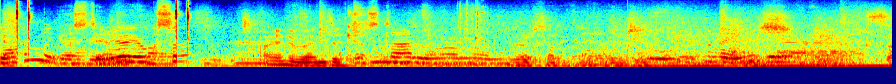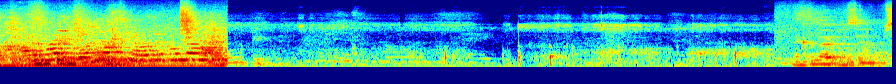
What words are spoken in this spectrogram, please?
Yakın mı gösteriyor yoksa Aynı bence. göstermiyor anlamadım. Bu neymiş? Ne kadar güzelmiş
